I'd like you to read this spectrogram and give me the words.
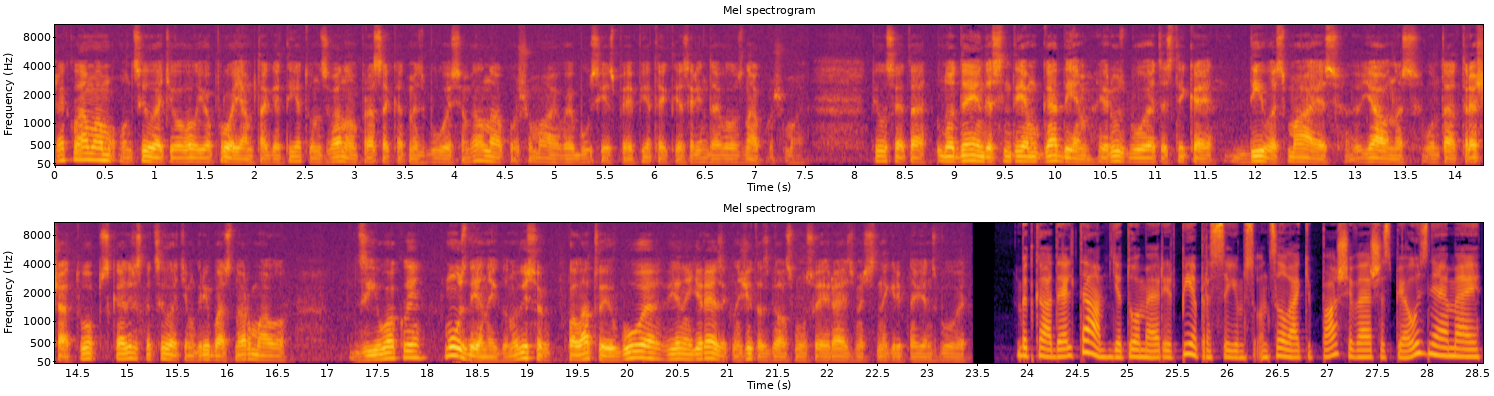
reklāmām, un cilvēki vēl joprojām tagad iet un zvana un prasa, kad mēs būvēsim vēl nākošu māju, vai būs iespēja pieteikties rindā vēl uz nākošu māju. Pilsētā no 90. gadiem ir uzbūvētas tikai divas mājas, jaunas, un tā trešā top. Skaidrs, ka cilvēkiem gribās normālu dzīvokli mūsdienīgu. Nu, visur pa Latviju būvē, vienīgi Rēzekne, šitas gals mūsu ir aizmirsts, negrib neviens būvēt. Bet kādēļ tā, ja tomēr ir pieprasījums un cilvēki paši vēršas pie uzņēmēja,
